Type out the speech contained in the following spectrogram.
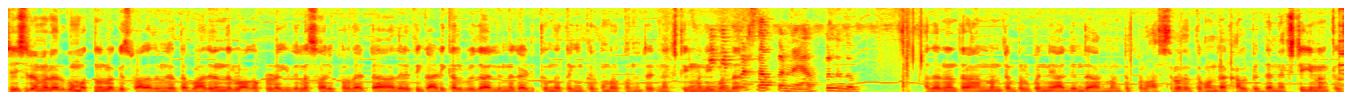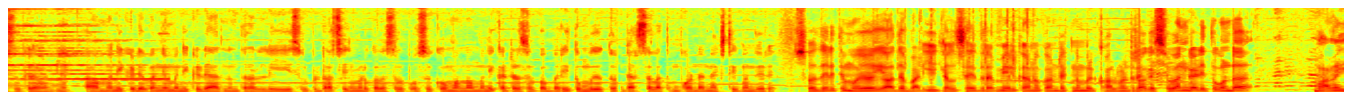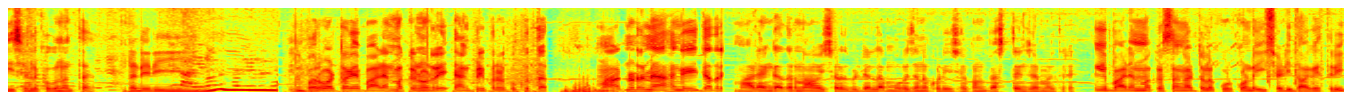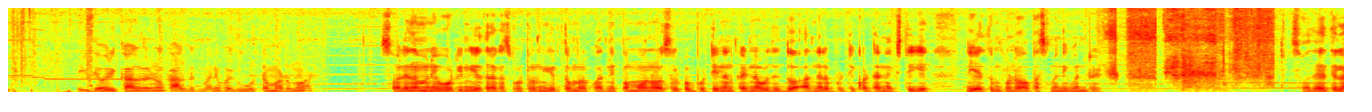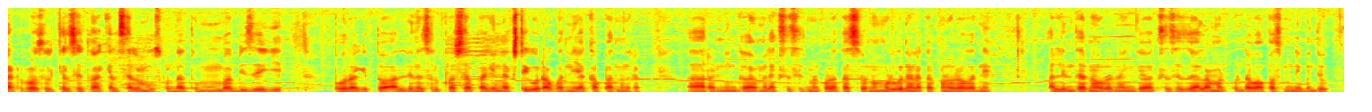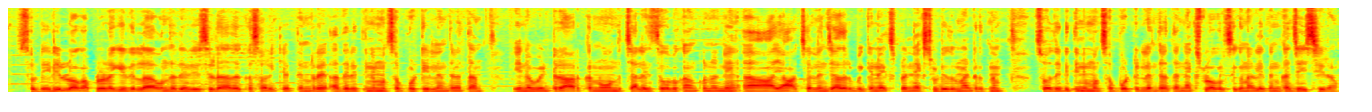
ಜೈ ಶ್ರೀರಾಮ್ ಎಲ್ಲರಿಗೂ ಮತ್ತೊಂದು ಲಾಗೆ ಸ್ವಾಗತ ಅಂತ ಭಾಳ ದಿನದಿಂದ ಲಾಗ್ ಅಪ್ಲೋಡ್ ಆಗಿದೆಲ್ಲ ಸಾರಿ ಫಾರ್ ದಟ್ ಅದೇ ರೀತಿ ಗಾಡಿ ಕಲ್ಬಿದ ಅಲ್ಲಿಂದ ಗಾಡಿ ತುಂಬ ತಂಗಿ ಕರ್ಕೊಂಡ್ ನೆಕ್ಸ್ಟ್ ಮನೆಗೆ ಬಂದ ಅದಾದ ನಂತರ ಹನುಮಾನ್ ಟೆಂಪಲ್ ಬನ್ನಿ, ಅಲ್ಲಿಂದ ಹನುಮಾನ್ ಟೆಂಪಲ್ ಆಶೀರ್ವಾದ ತಗೊಂಡ ಕಾಲ್ ಬಿದ್ದ ನೆಕ್ಸ್ಟಿಗೆ ನಾನು ಕೆಲಸದ ಕಡೆ ಬನ್ನಿ. ಮನೆ ಕಡೆ ಬನ್ನಿ, ಮನೆ ಕಡೆ ಆದ ನಂತರ ಅಲ್ಲಿ ಸ್ವಲ್ಪ ಡ್ರೆಸ್ ಚೇಂಜ್ ಮಾಡ್ಕೋದ ಸ್ವಲ್ಪ ಉಸುಕು ಮನ ಮನೆ ಕಟ್ಟಡ ಸ್ವಲ್ಪ ಬರೀ ತುಂಬಿದಿತ್ತು ಗರ್ಸ್ ಎಲ್ಲ ತುಂಬಿಕೊಂಡ ನೆಕ್ಸ್ಟಿಗೆ ಬಂದಿವ್ರಿ. ಸೊ ಅದೇ ರೀತಿ ಮೊಯೋ ಯಾವುದೇ ಬಾಡಿಗೆ ಕೆಲಸ ಇದ್ರೆ ಮೇಲ್ ಕಾನು ಕಾಂಟ್ಯಾಕ್ಟ್ ನಂಬರ್ಗೆ ಕಾಲ್ ಮಾಡ್ರಿ. ಆಗ ಶಿವನ್ ಗಾಡಿ ತಗೊಂಡ ಭಾಮಿಗೆ ಈ ಹೋಗೋಣ ಅಂತ ನಡೀರಿ. ಬರೋ ಒಟ್ರಾಗೆ ಬಾಳೆನ್ ಮಕ್ಕಳು ನೋಡ್ರಿ ಹೆಂಗ್ ಪ್ರಿಪೇರ್ ಕೂತಾರ ಮಾಡಿ ನೋಡ್ರಿ ಮ್ಯಾ ಹಂಗೈತಿ ಅದ್ರ ಮಾಡಿ ಹೆಂಗಾದ್ರೆ ನಾವು ಈಶಾಡದ್ ಬಿಟ್ಟೆಲ್ಲ ಮೂರು ಜನ ಕೂಡ ಈಶಾಡ್ಕೊಂಡು ಬೆಸ್ಟ್ ಎಂಜಾಯ್ ಮಾಡ್ತೀರಿ. ಈ ಬಾಳೆನ್ ಮಕ್ಕಳ ಸಂಗಾಟ ಎಲ್ಲ ಕುಡ್ಕೊಂಡು ಈಶಾಡಿದ್ ಆಗೈತ್ರಿ. ಈಗ ದೇವ್ರಿಗೆ ಕಾಲ್ ಬೇನು ಕಾಲ್ ಬಿದ್ದು ಮನೆಗೆ ಹೋಗಿ ಊಟ ಮಾಡೋನು. ಸೊಲೆನ ಮನೆ ಮನೆಗೆ ಹೋಗಿ ನೀರು ತರ ಕಸ್ಬಿಟ್ರು ನೀರು ತೊಂಬರಕ್ಕೆ ಹೋದ್ನಿ. ಪಮ್ಮನವ್ರು ಸ್ವಲ್ಪ ಬುಟ್ಟಿ ನನ್ನ ಕಣ್ಣೆ ಉಳಿದಿದ್ದು ಅದನ್ನೆಲ್ಲ ಬುಟ್ಟಿ ಕೊಟ್ಟ ನೆಕ್ಸ್ಟಿಗೆ ನೀರು ತುಂಬಿಕೊಂಡು ವಾಪಸ್ ಮನೆಗೆ ಬನ್ನಿರಿ ಸೊ ಅದೇ ರೀತಿ ಲ್ಯಾಪ್ಟಾಪ್ ಸ್ವಲ್ಪ ಕೆಲಸ ಇತ್ತು ಆ ಕೆಲಸ ಎಲ್ಲ ಮುಗಿಸ್ಕೊಂಡ ತುಂಬ ಬ್ಯುಸಿಯಾಗಿ ಬೋರ್ ಆಗಿತ್ತು ಅಲ್ಲಿಂದ ಸ್ವಲ್ಪ ಫ್ರೆಶ್ ಆಗಿ ನೆಕ್ಸ್ಟಿಗೆ ಊರಾಗ ಬಂದ್ನಿ ಯಾಕಪ್ಪ ಅಂತಂದ್ರೆ ರನ್ನಿಂಗ್ ಆಮೇಲೆ ಎಕ್ಸಸೈಸ್ ಮಾಡ್ಕೊಳಕ್ಕೆ ಸೊ ನಮ್ಮ ಹುಡುಗನೆಲ್ಲ ಕರ್ಕೊಂಡು ಊರಾಗ ಹೋದ್ನಿ. ಅಲ್ಲಿಂದ ನಾವು ರನ್ನಿಂಗ್ ಎಕ್ಸಸೈಸ್ ಎಲ್ಲ ಮಾಡ್ಕೊಂಡು ವಾಪಸ್ ಮನೆಗೆ ಬಂದೆವು. ಸೊ ಡೈಲಿ ಲಾಗ್ ಅಪ್ಲೋಡ್ ಆಗಿದ್ದಿಲ್ಲ. ಒಂದು ಹದಿನೈದು ದಿವಸ ಇಡ, ಅದಕ್ಕೆ ಸಾರಿ ಕೇಳ್ತೇನೆ ರೀ. ಅದೇ ರೀತಿ ನಿಮ್ಮನ್ನು ಸಪೋರ್ಟ್ ಇಲ್ಲ ಅಂತ ಹೇಳ್ತಾ, ಇನ್ನು ವಿಂಟರ್ ಆರ್ಕ್ ಅನ್ನೋ ಒಂದು ಚಾಲೆಂಜ್ ತೊಗೋಬೇಕು ಅಂದ್ಕೊಂಡಿ ಯಾವ ಚಾಲೆಂಜ್ ಅದ್ರ ಬಗ್ಗೆ ಎಕ್ಸ್ಪ್ಲೇನ್ ನೆಕ್ಸ್ಟ್ ವೀಡಿಯೋದಲ್ಲಿ ಮಾಡಿರ್ತೀನಿ. ಸೊ ಅದೇ ರೀತಿ ನಿಮ್ಮೊಂದು ಸಪೋರ್ಟ್ ಇಲ್ಲ ಅಂತ ಹೇಳ್ತಾ ನೆಕ್ಸ್ಟ್ ವ್ಲಾಗಲ್ಲಿ ಸಿಗೋಣ ಅಲ್ಲಿ ತನಕ. ಜೈ ಶ್ರೀರಾಮ್.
